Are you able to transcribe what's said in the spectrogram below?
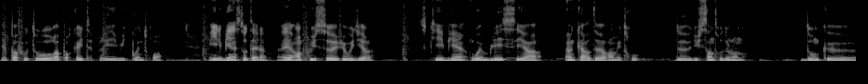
Il n'y a pas photo. Rapport qualité-prix 8.3. Il est bien cet hôtel. Hein. Et en plus, euh, je vais vous dire, ce qui est bien, Wembley, c'est à un quart d'heure en métro du centre de Londres. Donc euh,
